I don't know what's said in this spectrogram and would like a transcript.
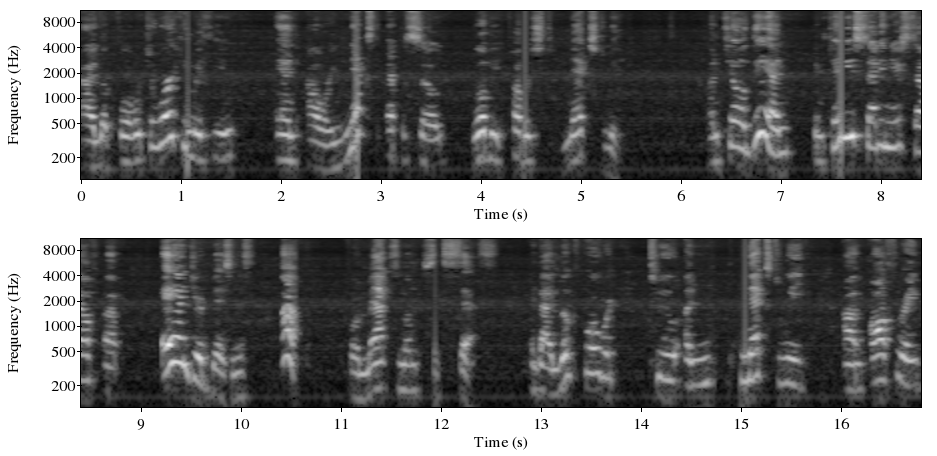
I look forward to working with you, and our next episode will be published next week. Until then, continue setting yourself up and your business for maximum success. And I look forward to a, next week um, offering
